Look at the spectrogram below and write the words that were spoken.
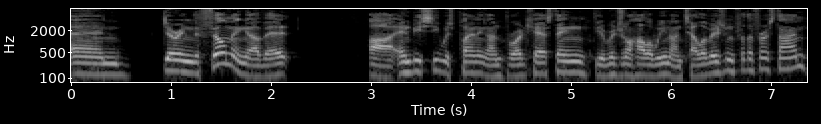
and during the filming of it, uh, NBC was planning on broadcasting the original Halloween on television for the first time,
